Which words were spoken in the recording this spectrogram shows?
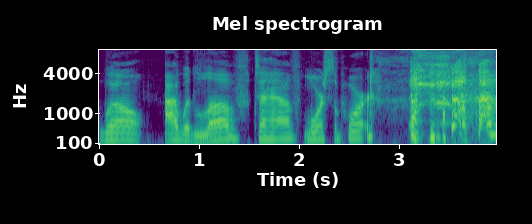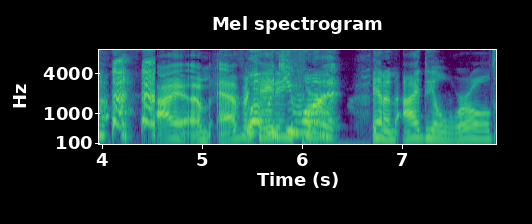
Well, I would love to have more support. I am advocating What would you for want? In an ideal world,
